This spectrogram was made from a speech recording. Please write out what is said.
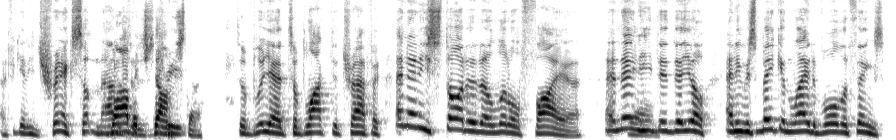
I forget he dragged something out of the street dumpster. to yeah to block the traffic, and then he started a little fire, and then he did the, you know, and he was making light of all the things.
